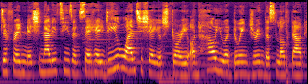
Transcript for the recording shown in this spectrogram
different nationalities and say, "Hey, do you want to share your story on how you are doing during this lockdown?"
